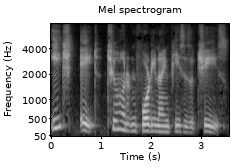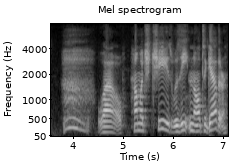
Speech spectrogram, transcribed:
each ate 249 pieces of cheese. wow, how much cheese was eaten altogether?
